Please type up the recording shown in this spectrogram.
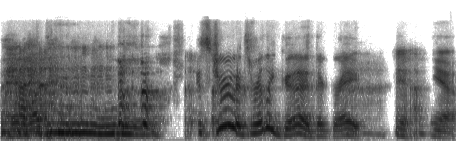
I wanna watch- it's true. It's really good. They're great. yeah. Yeah.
